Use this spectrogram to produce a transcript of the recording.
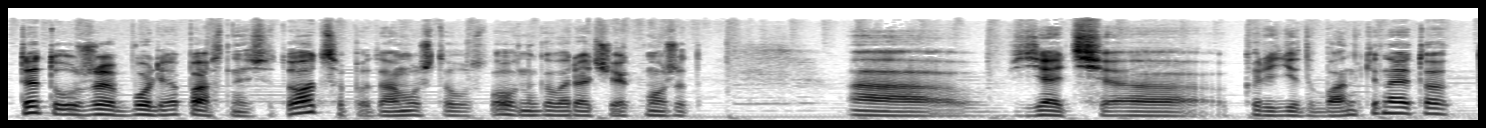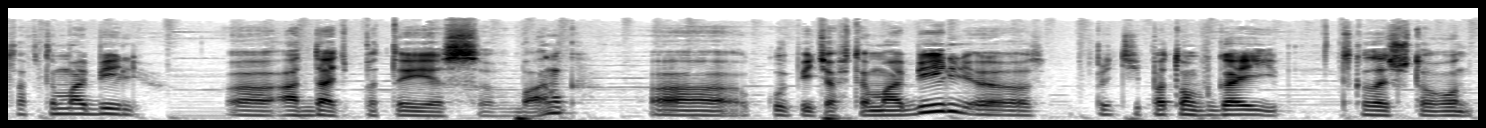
Вот это уже более опасная ситуация, потому что, условно говоря, человек может а, взять а, кредит в банке на этот автомобиль, а, отдать ПТС в банк, а, купить автомобиль, э, прийти потом в ГАИ, сказать, что он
